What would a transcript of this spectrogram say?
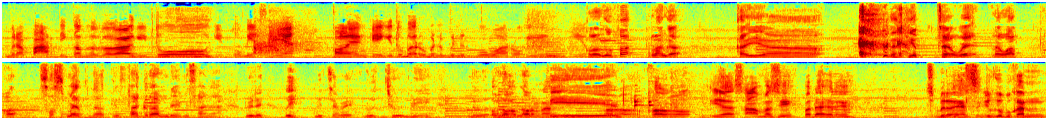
berapa artikel, bla bla gitu, Hmm. gitu. Biasanya kalau yang kayak gitu baru bener-bener gue waroin. Oke. Gitu. Kalau lu Pak pernah nggak kayak ngehit cewek lewat sosmed, lewat Instagram deh misalnya. Lu nih, wih, ini cewek lucu nih. Lu Oh, sih. love-lovein. Kalau- ya sama sih pada akhirnya. Sebenarnya saya juga bukan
